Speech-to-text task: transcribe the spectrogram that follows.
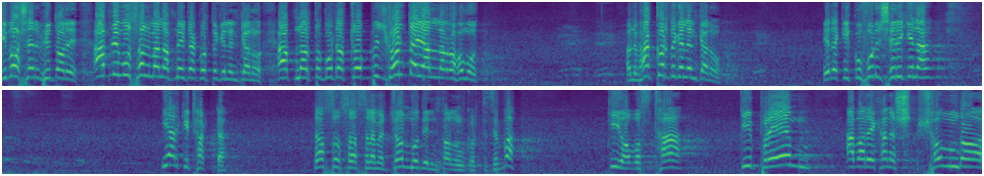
দিবসের ভিতরে। আপনি মুসলমান, আপনি এটা করতে গেলেন কেন? আপনার তো গোটা চব্বিশ ঘন্টাই আল্লাহ রহমত। আপনি ভাগ করতে গেলেন কেন? এটা কি কুফুরি সেরি কিনা ইয়ার কি ঠাট্টা? রাসুসাল্লামের জন্মদিন পালন করতেছে, বাহ! কি অবস্থা? কি প্রেম! আবার এখানে সুন্দর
